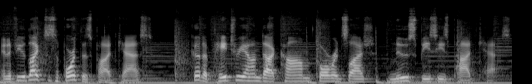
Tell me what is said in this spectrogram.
And if you'd like to support this podcast, go to patreon.com forward slash New Species Podcast.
